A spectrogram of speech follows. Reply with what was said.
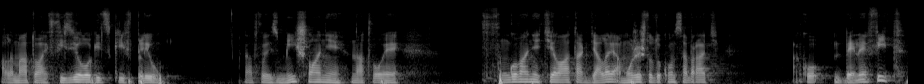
ale má to aj fyziologický vplyv na tvoje zmýšľanie, na tvoje fungovanie tela a tak ďalej. A môžeš to dokonca brať ako benefit,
